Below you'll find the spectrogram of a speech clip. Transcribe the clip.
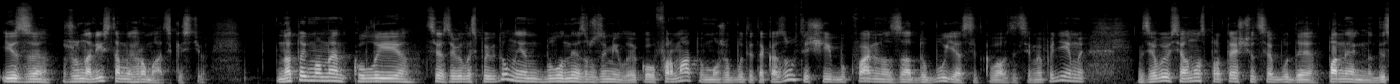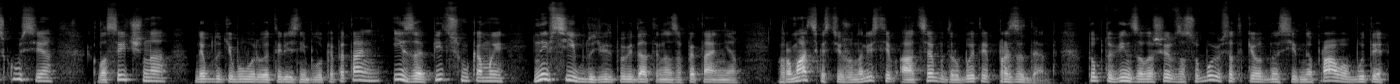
із журналістами і громадськістю. На той момент, коли це з'явилось повідомлення, було незрозуміло, якого формату може бути така зустріч. І буквально за добу я слідкував за цими подіями. З'явився анонс про те, що це буде панельна дискусія, класична, де будуть обговорювати різні блоки питань. І за підсумками не всі будуть відповідати на запитання громадськості, журналістів, а це буде робити президент. Тобто він залишив за собою все-таки одноосібне право бути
